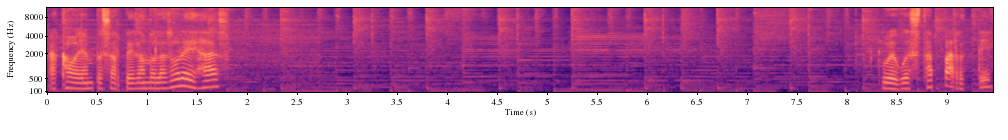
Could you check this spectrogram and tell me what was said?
Acá voy a empezar pegando las orejas luego esta parte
